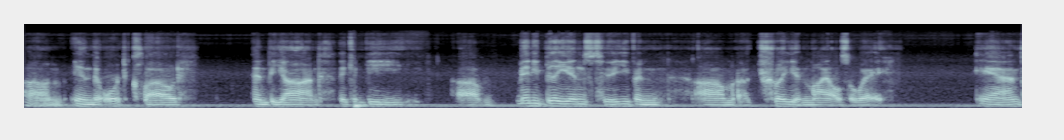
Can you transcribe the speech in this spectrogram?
um, in the Oort cloud and beyond. They can be um, many billions to even um, a trillion miles away. And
